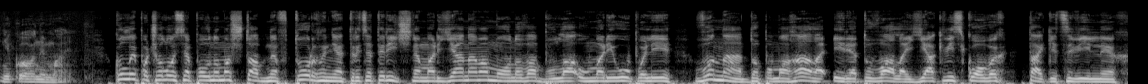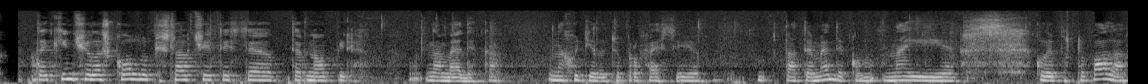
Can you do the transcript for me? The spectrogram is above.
нікого немає. Коли почалося повномасштабне вторгнення, 30-річна Мар'яна Мамонова була у Маріуполі. Вона допомагала і рятувала як військових, так і цивільних. Закінчила школу, пішла вчитися в Тернопіль на медика. Вона хотіла цю професію стати медиком. Вона її, коли поступала,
